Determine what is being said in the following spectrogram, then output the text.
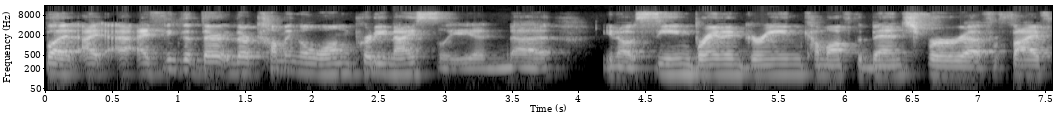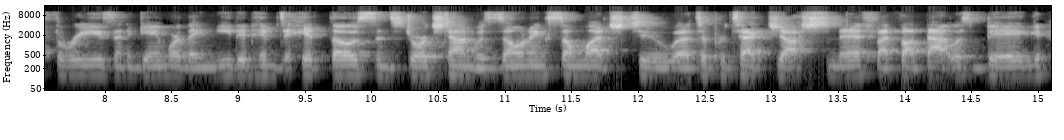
but I, I think that they're they're coming along pretty nicely, and uh, you know, seeing Brannen Greene come off the bench for uh, for five threes in a game where they needed him to hit those since Georgetown was zoning so much to uh, to protect Josh Smith, I thought that was big.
